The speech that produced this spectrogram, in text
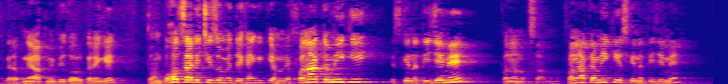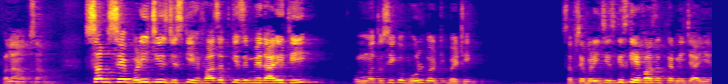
اگر اپنے آپ میں بھی غور کریں گے تو ہم بہت ساری چیزوں میں دیکھیں گے کہ ہم نے فلاں کمی کی، اس کے نتیجے میں فلاں نقصان ہو فلاں کمی کی، اس کے نتیجے میں فلاں نقصان ہو سب سے بڑی چیز جس کی حفاظت کی ذمہ داری تھی، امت اسی کو بھول بیٹھی سب سے بڑی چیز کس کی حفاظت کرنی چاہیے؟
